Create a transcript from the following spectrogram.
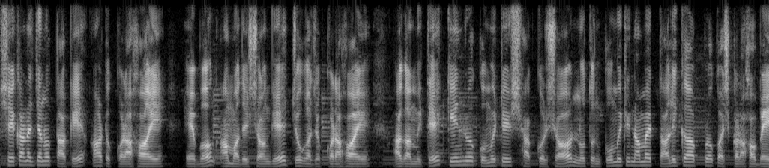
সেখানে যেন তাকে আটক করা হয় এবং আমাদের সঙ্গে যোগাযোগ করা হয়। আগামীতে কেন্দ্রীয় কমিটির স্বাক্ষর সহ নতুন কমিটি নামের তালিকা প্রকাশ করা হবে।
